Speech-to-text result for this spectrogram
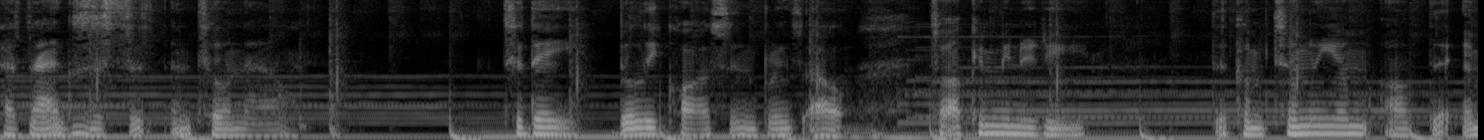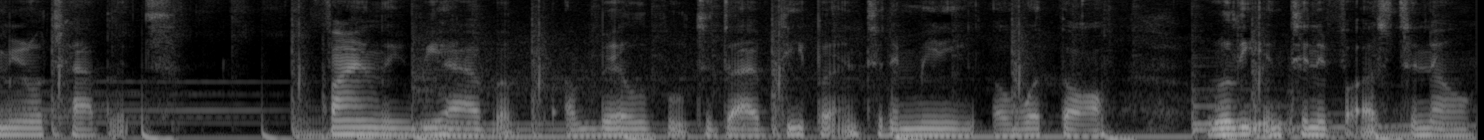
has not existed until now. Today, Billy Carson brings out to our community the compendium of the Emerald Tablets. Finally, we have available to dive deeper into the meaning of what Thoth really intended for us to know,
